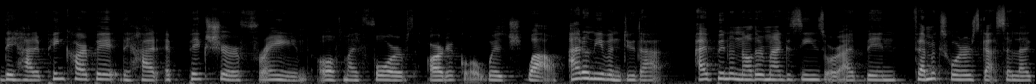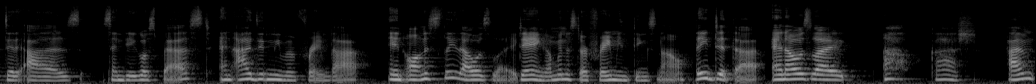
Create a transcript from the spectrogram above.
they had a pink carpet, they had a picture framed of my Forbes article, which wow, I don't even do that. I've been on other magazines or I've been Femex Quarters got selected as San Diego's best and I didn't even frame that. And honestly, that was like, dang, I'm gonna start framing things now. They did that. And I was like, oh, gosh, I'm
